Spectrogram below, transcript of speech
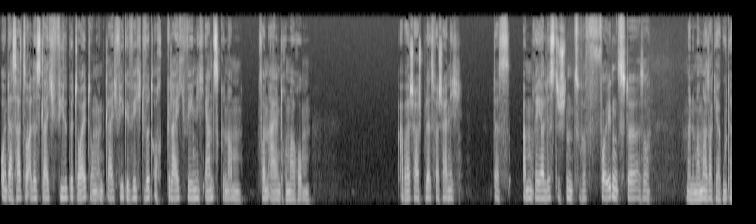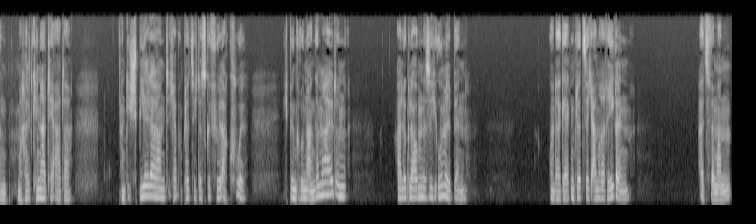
Und das hat so alles gleich viel Bedeutung und gleich viel Gewicht, wird auch gleich wenig ernst genommen von allen drumherum. Aber Schauspieler ist wahrscheinlich das am realistischsten zu verfolgendste. Also meine Mama sagt, ja gut, dann mach halt Kindertheater. Und ich spiele da und ich habe plötzlich das Gefühl, ach cool, ich bin grün angemalt und alle glauben, dass ich Urmel bin. Und da gelten plötzlich andere Regeln, als wenn man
